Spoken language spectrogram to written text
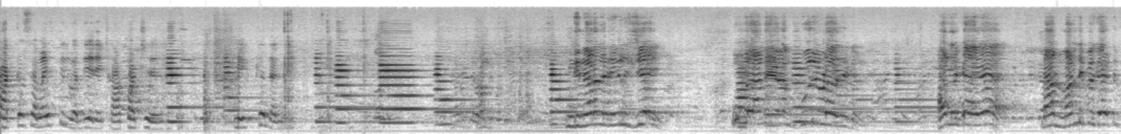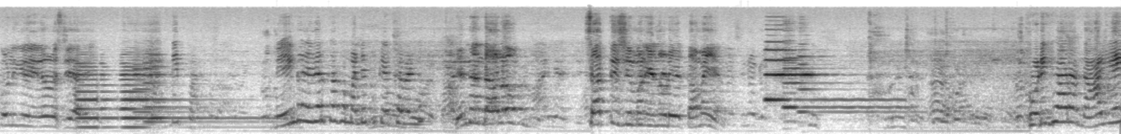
தக்க சமயத்தில் வந்து என்னை காப்பாற்றியது மிக்க நன்றி. இங்கு நடந்த நிகழ்ச்சியை உங்கள் அன்னையிடம் கூறிவிடாதீர்கள். அதற்காக நான் மன்னிப்பு கேட்டுக் கொள்கிறேன் இளவரசியார் நீங்கள் எதற்காக மன்னிப்பு கேட்க வேண்டும்? என்னென்றாலும் சத்திசிம்மன் என்னுடைய தமையன். குடிகார நாயே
